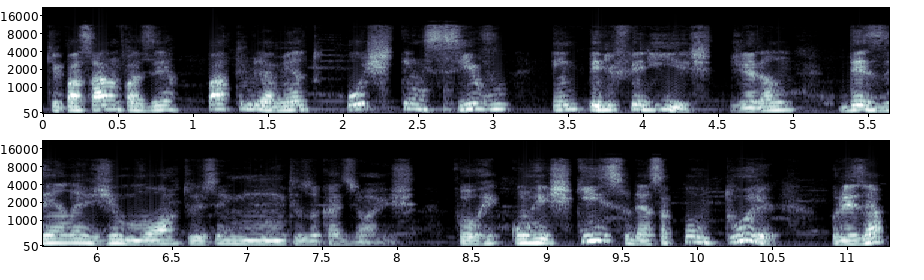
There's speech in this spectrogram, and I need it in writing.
que passaram a fazer patrulhamento ostensivo em periferias, gerando dezenas de mortos em muitas ocasiões. Foi com resquício dessa cultura, por exemplo,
